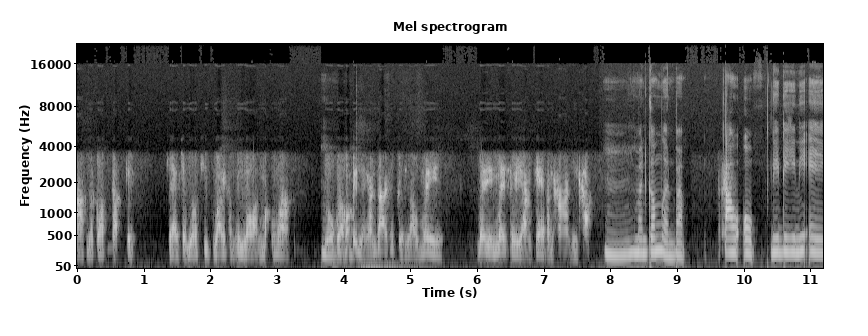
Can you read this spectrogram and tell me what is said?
าก แล้วก็กักเก็บแสงจากดวงอาทิตย์ไว้ทำให้ร้อนมากๆโลกเราก็เป็นอย่างนั้นได้ถ้าเกิดเราไม่ ไม่ไม่พยายามแก้ปัญหานี้ครับ อืมมันก็เหมือนแบบเตาอบดีๆนี่เอง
